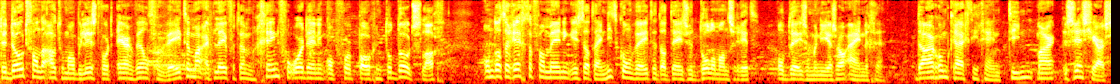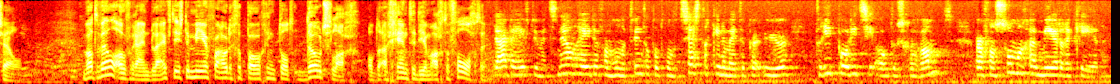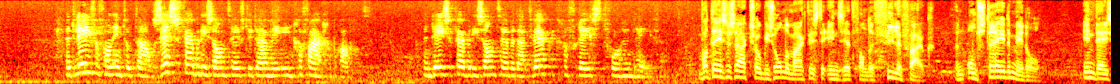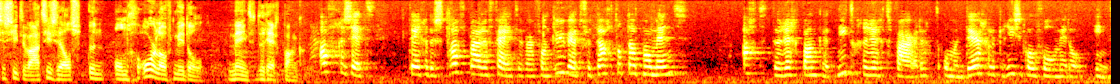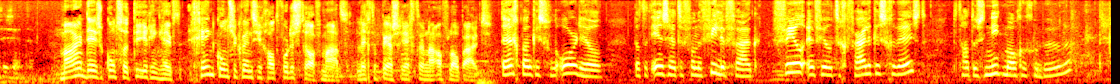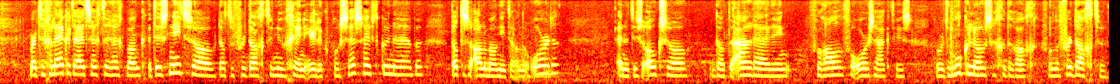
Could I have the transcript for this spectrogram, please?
De dood van de automobilist wordt er wel verweten, maar het levert hem geen veroordeling op voor poging tot doodslag omdat de rechter van mening is dat hij niet kon weten dat deze Dollemansrit op deze manier zou eindigen. Daarom krijgt hij geen 10, maar 6 jaar cel. Wat wel overeind blijft is de meervoudige poging tot doodslag op de agenten die hem achtervolgden. Daarbij heeft u met snelheden van 120 tot 160 km per uur drie politieauto's geramd, waarvan sommige meerdere keren. Het leven van in totaal zes verbalisanten heeft u daarmee in gevaar gebracht. En deze verbalisanten hebben daadwerkelijk gevreesd voor hun leven. Wat deze zaak zo bijzonder maakt is de inzet van de filefuik. Een omstreden middel. In deze situatie zelfs een ongeoorloofd middel, meent de rechtbank. Afgezet tegen de strafbare feiten waarvan u werd verdacht op dat moment... acht de rechtbank het niet gerechtvaardigd om een dergelijk risicovol middel in te zetten. Maar deze constatering heeft geen consequentie gehad voor de strafmaat, legt de persrechter na afloop uit. De rechtbank is van oordeel dat het inzetten van de filefuik veel en veel te gevaarlijk is geweest. Dat had dus niet mogen gebeuren. Maar tegelijkertijd zegt de rechtbank... het is niet zo dat de verdachte nu geen eerlijk proces heeft kunnen hebben. Dat is allemaal niet aan de orde. En het is ook zo dat de aanrijding vooral veroorzaakt is... door het roekeloze gedrag van de verdachte.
